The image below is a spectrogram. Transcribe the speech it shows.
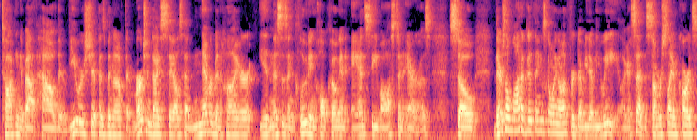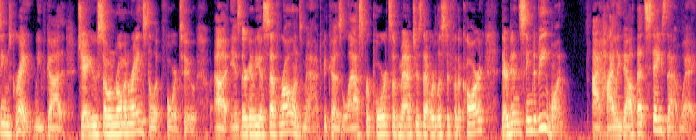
talking about how their viewership has been up, their merchandise sales have never been higher, and this is including Hulk Hogan and Steve Austin eras. So there's a lot of good things going on for WWE. Like I said, the SummerSlam card seems great. We've got Jey Uso and Roman Reigns to look forward to. Uh, is there going to be a Seth Rollins match? Because last reports of matches that were listed for the card, there didn't seem to be one. I highly doubt that stays that way.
